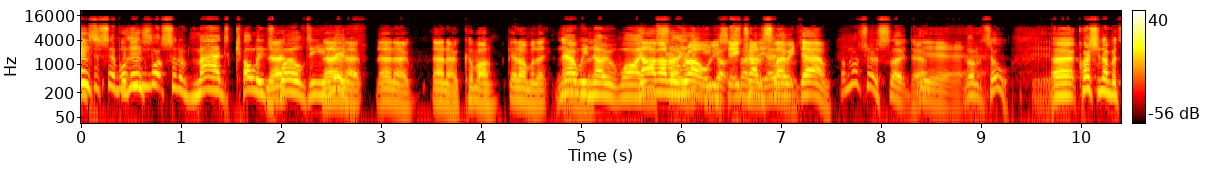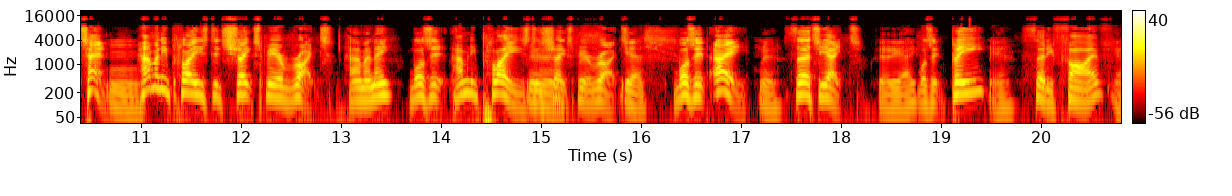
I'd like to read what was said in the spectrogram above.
It is. percent. It What, in what sort of mad college No, world do you no, live? No, no, no, no, no. Come on, get on with it. Get Now we with know why. Now you I'm on a roll. you've You got see, so trying to slow A's. it down. I'm not trying to slow it down. Yeah. Not at all. Uh, question number ten. Hmm. How many plays did Shakespeare write? How many? Was it how many plays did Shakespeare write? Yes. Was it A, Yeah. 38? 38. Was it B, Yeah. 35? Yeah.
